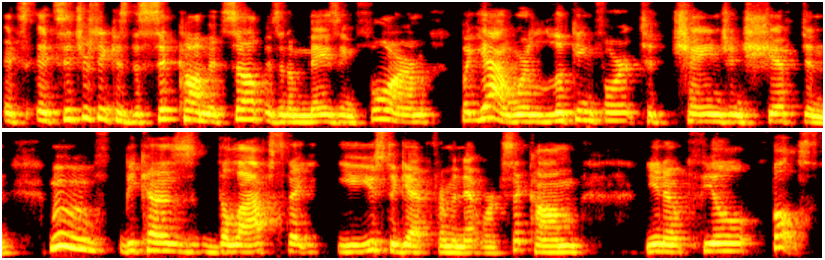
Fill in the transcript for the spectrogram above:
it's it's interesting because the sitcom itself is an amazing form but yeah we're looking for it to change and shift and move because the laughs that you used to get from a network sitcom you know feel false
